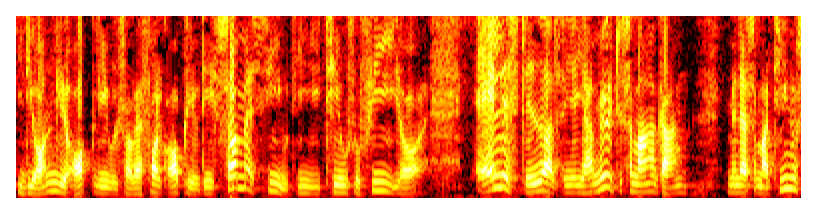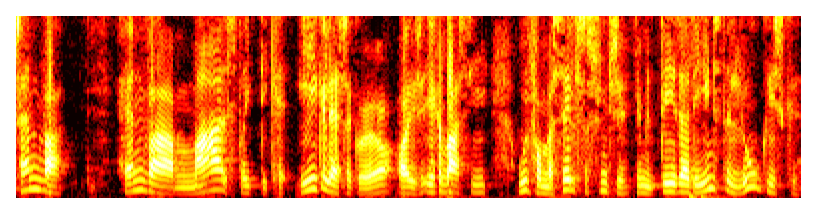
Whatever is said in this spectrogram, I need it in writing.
i de åndelige oplevelser, og hvad folk oplever. Det er så massivt i teosofi og alle steder. Altså, jeg har mødt det så mange gange. Men altså, Martinus, han var, han var meget strikt. Det kan ikke lade sig gøre. Og jeg kan bare sige, ud fra mig selv, så synes jeg, jamen det er da det eneste logiske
